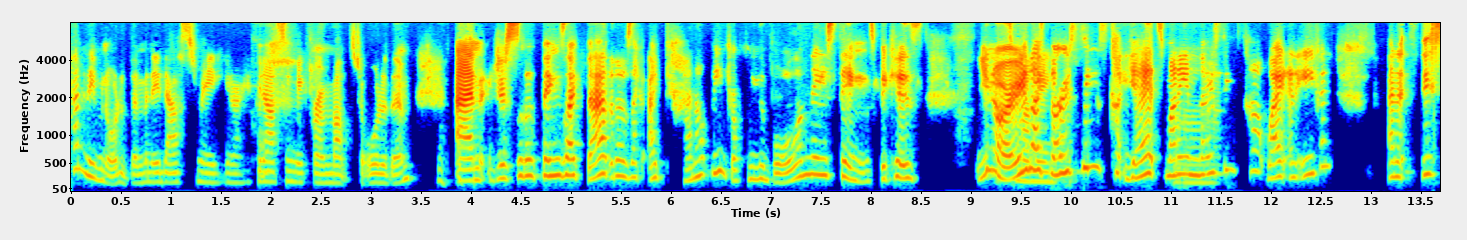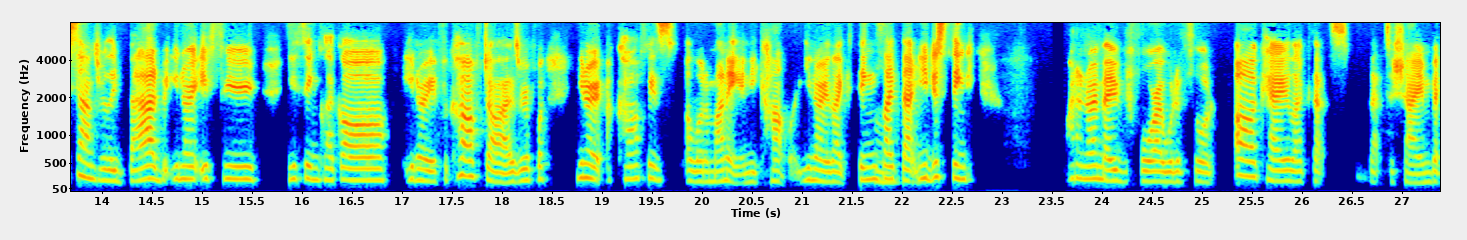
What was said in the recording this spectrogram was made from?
hadn't even ordered them, and he'd asked me, you know, he'd been asking me for a month to order them, and just little things like that. That I was like, I cannot be dropping the ball on these things because, you know, like those things, yeah, it's money, and Mm. those things can't wait. And even and it's this sounds really bad but you know if you you think like oh you know if a calf dies or if you know a calf is a lot of money and you can't you know like things Mm. like that you just think i don't know maybe before i would have thought oh okay like that's that's a shame but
